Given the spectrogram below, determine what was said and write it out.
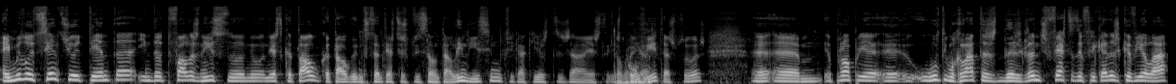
Em 1880, ainda tu falas nisso no, no, neste catálogo. O catálogo, interessante, esta exposição está lindíssimo. Fica aqui este, já este, este convite às pessoas. Uh, a própria, uh, o último relato das, das, grandes festas africanas que havia lá,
